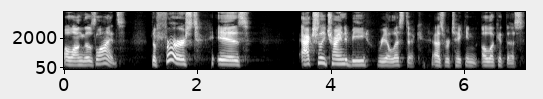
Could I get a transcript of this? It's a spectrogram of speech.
along those lines. The first is actually trying to be realistic as we're taking a look at this.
